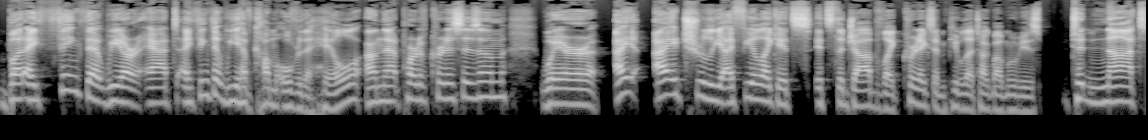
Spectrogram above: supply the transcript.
But i think that we are at i think that we have come over the hill on that part of criticism where i i truly i feel like it's it's the job of like critics and people that talk about movies to not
